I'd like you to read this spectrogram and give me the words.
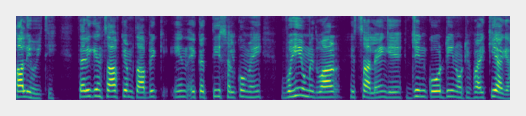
خالی ہوئی تھی تحریک انصاف کے مطابق ان اکتیس حلقوں میں وہی امیدوار حصہ لیں گے جن کو ڈی نوٹیفائی کیا گیا۔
